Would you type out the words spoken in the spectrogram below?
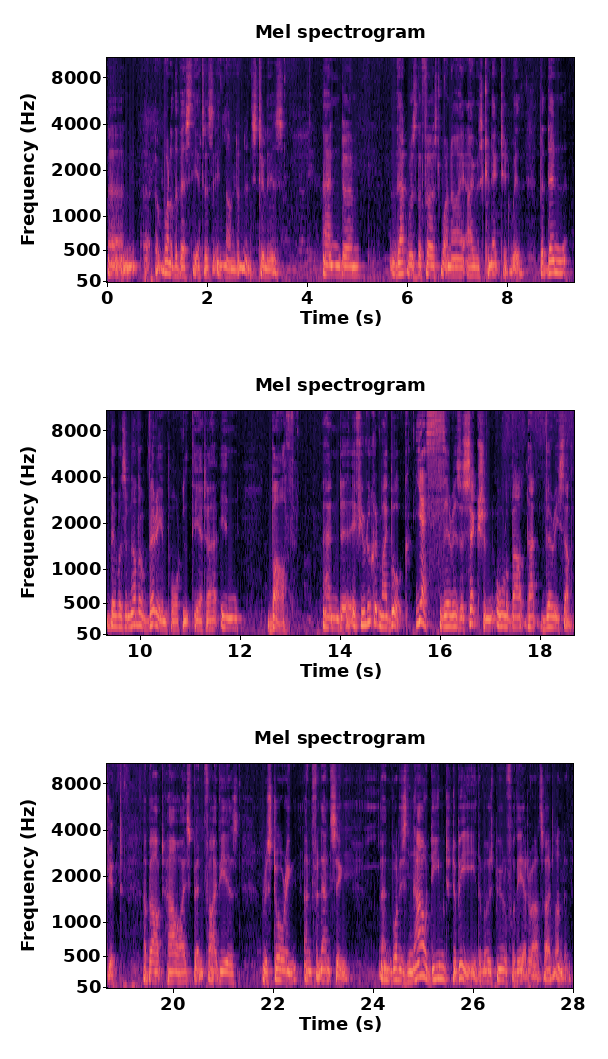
um, uh, one of the best theatres in London, and still is. And um, that was the first one I, I was connected with. But then there was another very important theatre in Bath. And uh, if you look at my book, yes, there is a section all about that very subject, about how I spent five years restoring and financing and what is now deemed to be the most beautiful theatre outside London.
